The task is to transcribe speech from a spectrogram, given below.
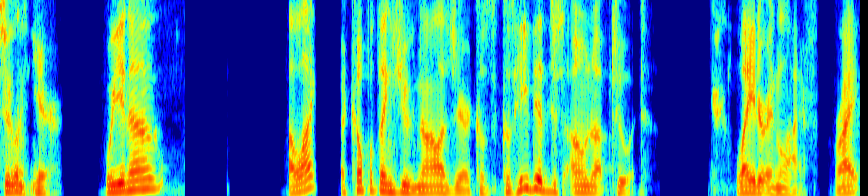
doing here. Well, you know, I like a couple things you acknowledge there because because he did just own up to it later in life, right?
